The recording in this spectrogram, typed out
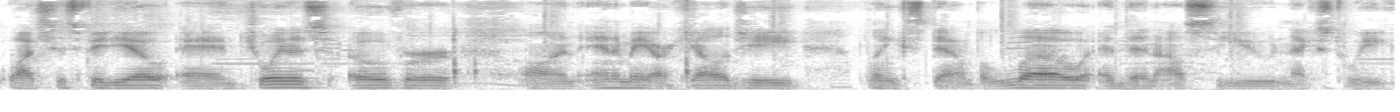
watch this video and join us over on Anime Archaeology, links down below, and then I'll see you next week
